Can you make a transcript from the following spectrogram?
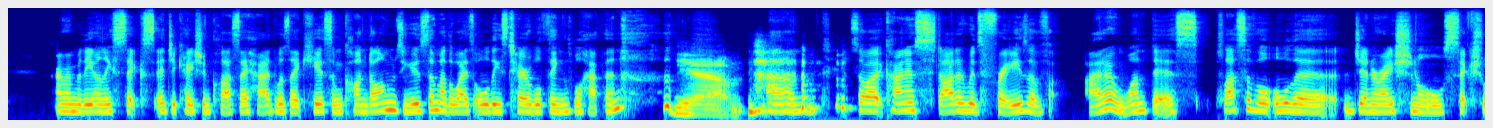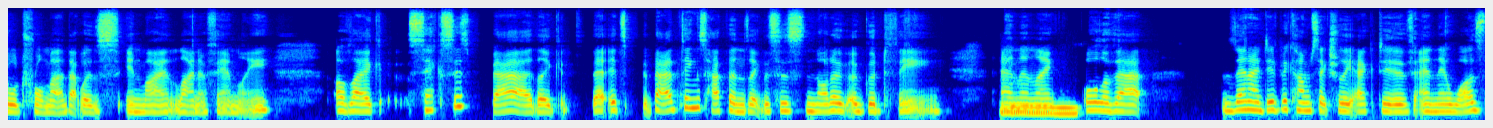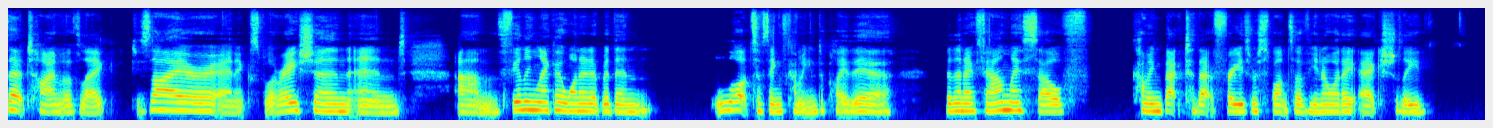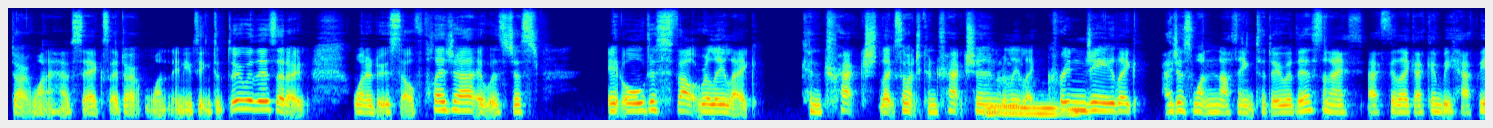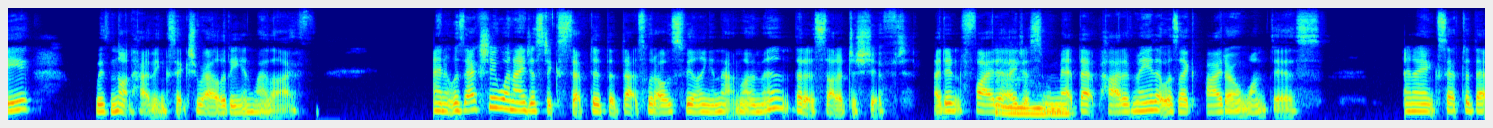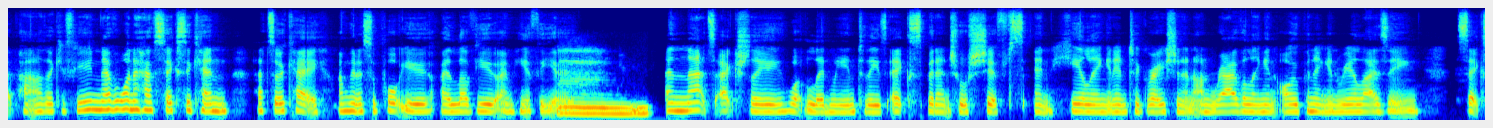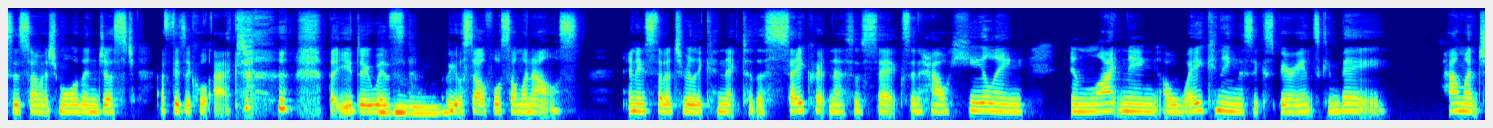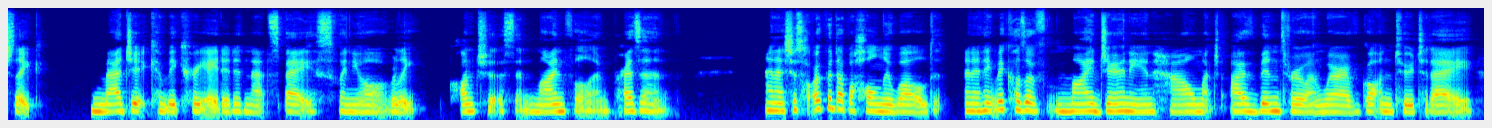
I remember the only sex education class I had was like, here's some condoms, use them. Otherwise, all these terrible things will happen. yeah. um, so it kind of started with freeze of, I don't want this. Plus of all, all the generational sexual trauma that was in my line of family of like, sex is bad. Like that it's bad things happens. Like this is not a, a good thing. And mm. then like mm. all of that. Then I did become sexually active and there was that time of like desire and exploration and um, feeling like I wanted it, but then lots of things coming into play there. But then I found myself coming back to that freeze response of, you know what, I actually don't want to have sex. I don't want anything to do with this. I don't want to do self pleasure. It was just, it all just felt really like contraction, like so much contraction, mm. really like mm. cringy. Like I just want nothing to do with this. And I, I feel like I can be happy with not having sexuality in my life. And it was actually when I just accepted that that's what I was feeling in that moment that it started to shift. I didn't fight it. Mm. I just mm. met that part of me that was like, I don't want this. And I accepted that part. I was like, if you never want to have sex again, that's okay. I'm going to support you. I love you. I'm here for you. Mm. And that's actually what led me into these exponential shifts and healing and integration and unraveling and opening and realizing sex is so much more than just a physical act that you do with mm-hmm. yourself or someone else and I started to really connect to the sacredness of sex and how healing, enlightening, awakening this experience can be. How much like magic can be created in that space when you're really conscious and mindful and present. And it's just opened up a whole new world. And I think because of my journey and how much I've been through and where I've gotten to today,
